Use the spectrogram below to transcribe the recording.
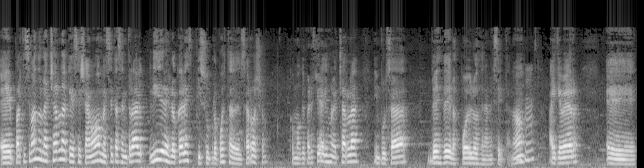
eh, participando en una charla que se llamó Meseta Central, Líderes Locales y su propuesta de desarrollo, como que pareciera que es una charla impulsada desde los pueblos de la meseta, ¿no? Hay que ver, eh,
